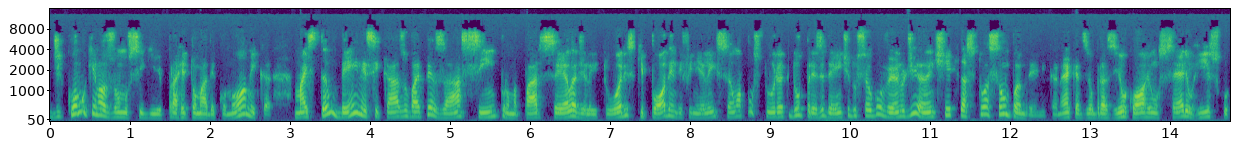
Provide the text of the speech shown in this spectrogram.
De como que nós vamos seguir para a retomada econômica, mas também nesse caso vai pesar sim por uma parcela de eleitores que podem definir a eleição a postura do presidente e do seu governo diante da situação pandêmica, né? Quer dizer, o Brasil corre um sério risco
